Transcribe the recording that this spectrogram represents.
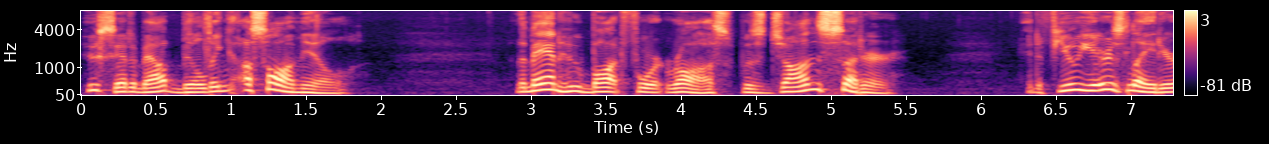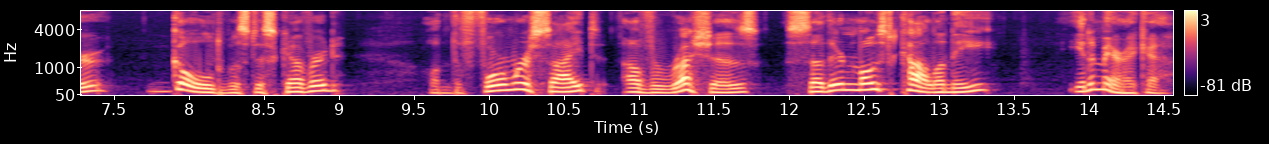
who set about building a sawmill. The man who bought Fort Ross was John Sutter, and a few years later, gold was discovered on the former site of Russia's southernmost colony in America.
